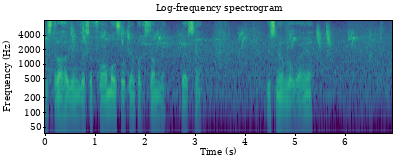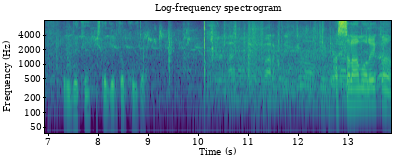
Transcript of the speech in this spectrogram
اس طرح یعنی جیسے فارم ہاؤس ہوتے ہیں پاکستان میں، ویسے اس میں ہم لوگ آئے ہیں۔ ابھی دیکھیں اس کا گیٹ کب کھلتا ہے۔ السلام علیکم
